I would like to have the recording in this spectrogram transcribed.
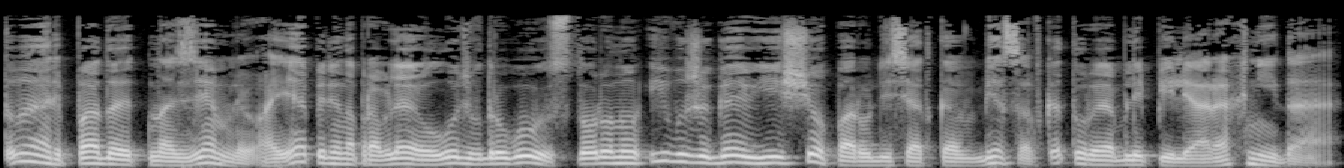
Тварь падает на землю, а я перенаправляю луч в другую сторону и выжигаю еще пару десятков бесов, которые облепили арахнида.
